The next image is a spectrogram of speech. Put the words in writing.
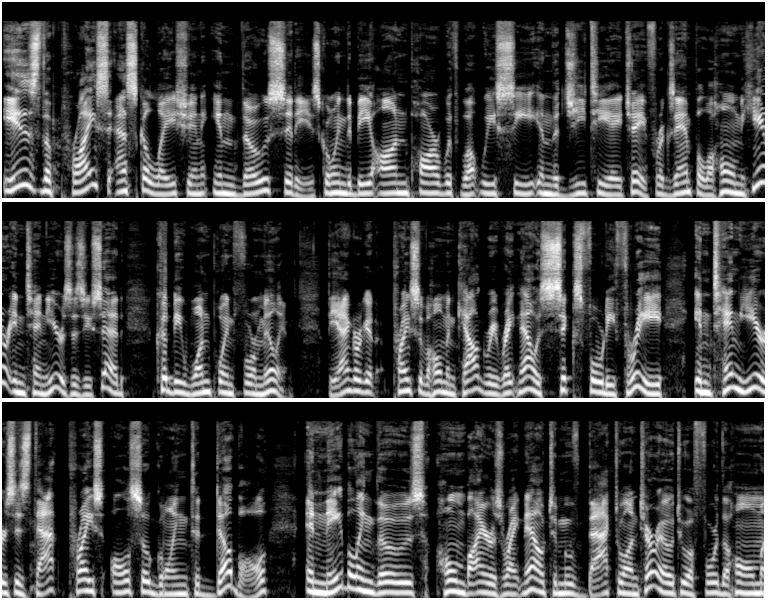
Is the price escalation in those cities going to be on par with what we see in the GTHA? For example, a home here in 10 years, as you said, could be 1.4 million. The aggregate price of a home in Calgary right now is 643. In 10 years, is that price also going to double, enabling those home buyers right now to move back to Ontario to afford the home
